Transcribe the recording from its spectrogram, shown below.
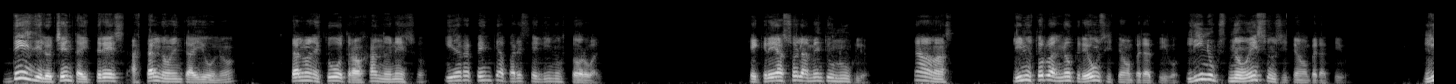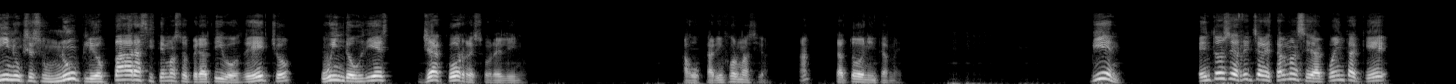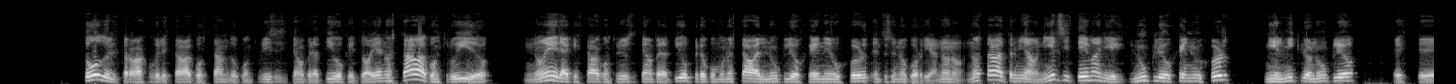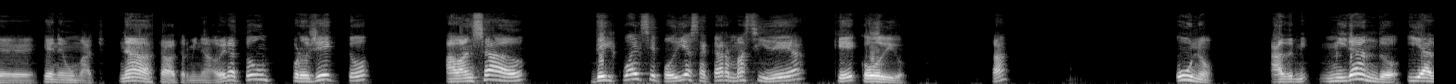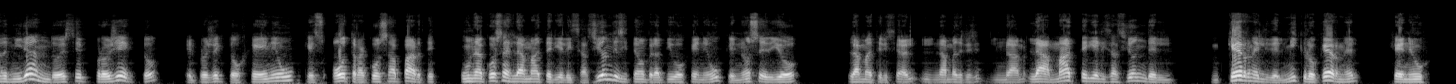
Desde el 83 hasta el 91, Stallman estuvo trabajando en eso y de repente aparece Linux Torvald, que crea solamente un núcleo. Nada más. Linux Torvald no creó un sistema operativo. Linux no es un sistema operativo. Linux es un núcleo para sistemas operativos. De hecho, Windows 10 ya corre sobre Linux. A buscar información. ¿ah? Está todo en Internet. Bien, entonces Richard Stallman se da cuenta que todo el trabajo que le estaba costando construir ese sistema operativo, que todavía no estaba construido, no era que estaba construido el sistema operativo, pero como no estaba el núcleo GNU Hurt, entonces no corría. No, no, no estaba terminado ni el sistema, ni el núcleo GNU Hurt, ni el micronúcleo este, GNU Match. Nada estaba terminado. Era todo un proyecto avanzado del cual se podía sacar más idea que código. Uno, mirando y admirando ese proyecto, el proyecto GNU, que es otra cosa aparte, una cosa es la materialización del sistema operativo GNU, que no se dio, la, la materialización del kernel y del microkernel, GNU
